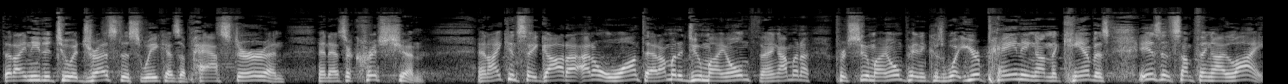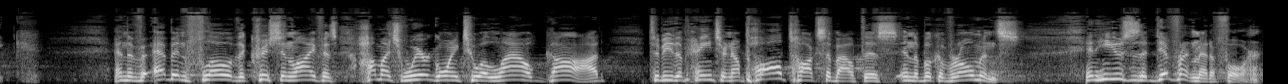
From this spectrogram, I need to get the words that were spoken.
that I needed to address this week as a pastor and, and as a Christian. And I can say, God, I, don't want that. I'm going to do my own thing. I'm going to pursue my own painting because what you're painting on the canvas isn't something I like. And the ebb and flow of the Christian life is how much we're going to allow God to be the painter. Now, Paul talks about this in the book of Romans. And he uses a different metaphor.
